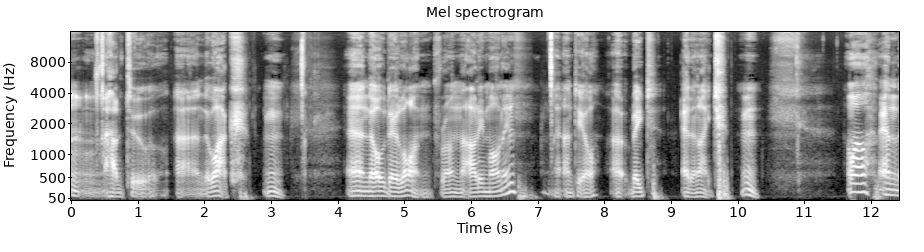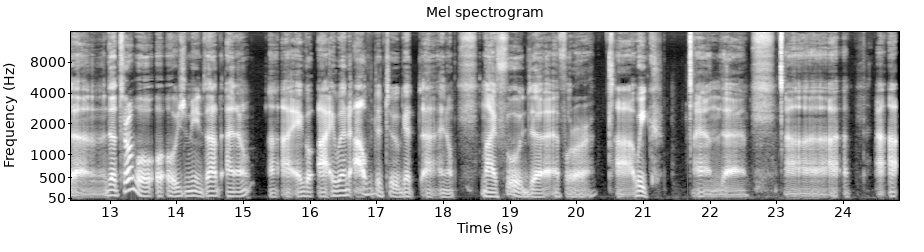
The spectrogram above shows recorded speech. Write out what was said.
mm, had to and work mm, and all day long from early morning until uh, late at night. Mm. Well, and uh, the trouble always means that I know uh, I go, I went out to get uh, you know my food uh, for a week, and uh, uh, I,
